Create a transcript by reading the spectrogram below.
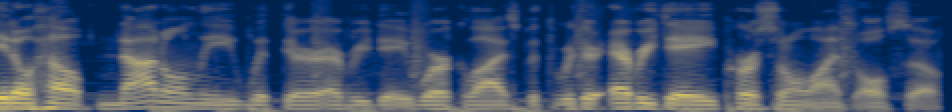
it'll help not only with their everyday work lives but with their everyday personal lives also.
